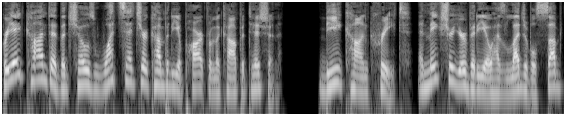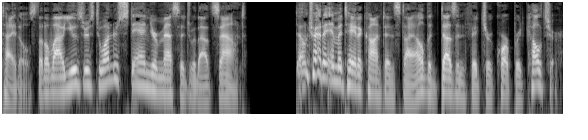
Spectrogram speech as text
Create content that shows what sets your company apart from the competition. Be concrete and make sure your video has legible subtitles that allow users to understand your message without sound. Don't try to imitate a content style that doesn't fit your corporate culture.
